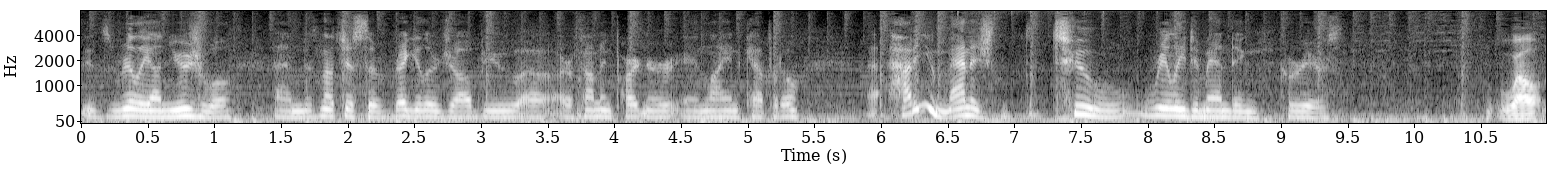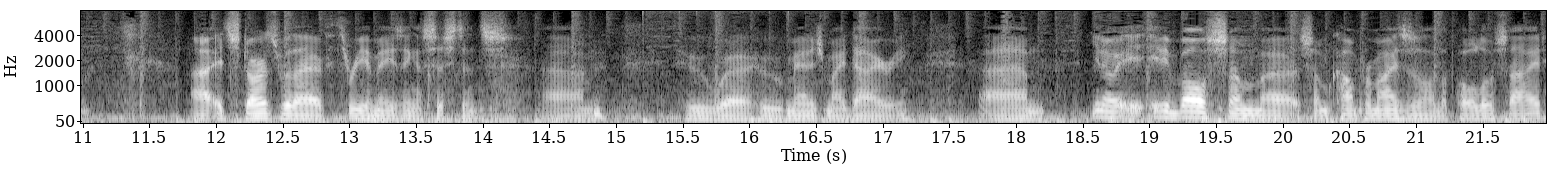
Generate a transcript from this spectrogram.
is really unusual. And it's not just a regular job. You uh, are a founding partner in Lion Capital. Uh, how do you manage the two really demanding careers? Well, uh, it starts with I have three amazing assistants um, who uh, who manage my diary. Um, you know, it, it involves some uh, some compromises on the polo side.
